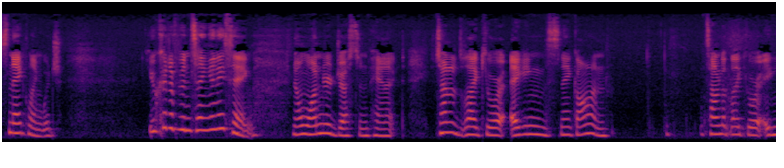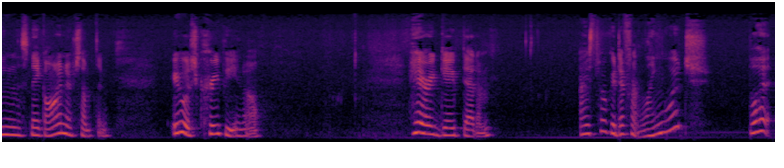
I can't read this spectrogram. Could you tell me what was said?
Snake language. You could have been saying anything. No wonder Justin panicked. It sounded like you were egging the snake on. It sounded like you were egging the snake on or something. It was creepy, you know. Harry gaped at him. I spoke a different language? But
